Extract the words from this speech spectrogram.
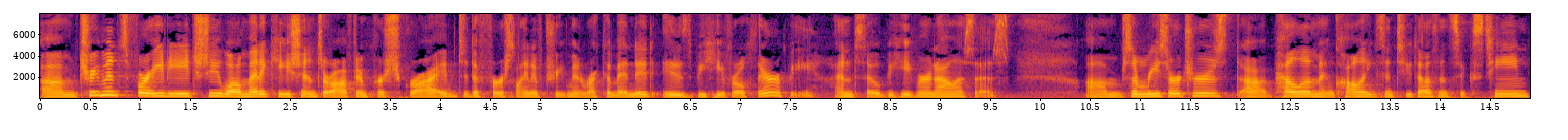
Um, treatments for ADHD, while medications are often prescribed, the first line of treatment recommended is behavioral therapy, and so behavior analysis. Um, some researchers, uh, Pelham and colleagues in 2016,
